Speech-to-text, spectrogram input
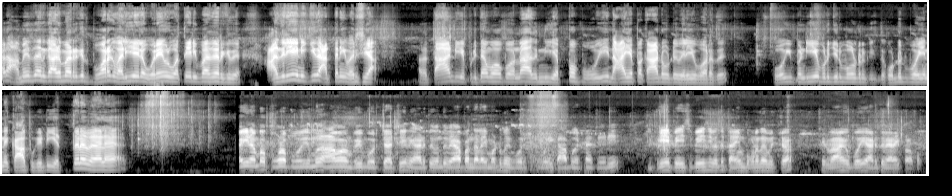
வேறு அமேசான் காடு மாதிரி இருக்குது. போகிறக்கு வழியே இல்லை. ஒரே ஒரு ஒத்தையடிப்பாக தான் இருக்குது. அதுலேயே நிற்கிது அத்தனை வரிசையாக அதை தாண்டி எப்படி தான் போக போகிறோம்னா அது நீ எப்போ போய் நான் எப்போ காட்டை விட்டு வெளியே போகிறது போகி பண்டிகையே பிடிச்சிட்டு போல்ருக்கு. இதை கொண்டுட்டு போயின்னு காப்பு கட்டி எத்தனை வேலை? கை நம்ம போட போயும் ஆவான் போய் பொறிச்சாச்சு. நீ அடுத்து வந்து வேப்பந்தலை மட்டும் போய் பொறிச்சிட்டு போய் காப்பு கட்டினா சரி. இப்படியே பேசி பேசி வந்து டைம் போனதான் மிச்சம். சரி வாங்க போய் அடுத்த வேலைக்கு பார்ப்போம்.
